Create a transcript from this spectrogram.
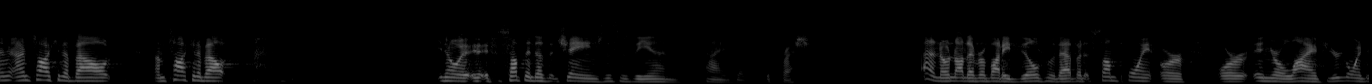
I'm, I'm talking about I'm talking about you know, if something doesn't change, this is the end kind of depression. I don't know, not everybody deals with that, but at some point or, or in your life, you're going to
